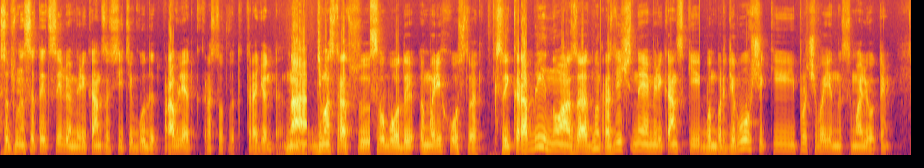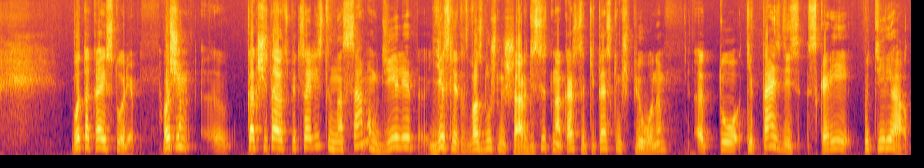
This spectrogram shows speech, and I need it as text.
Собственно, с этой целью американцы все эти годы отправляют как раз вот в этот район на демонстрацию свободы мореходства свои корабли, ну а заодно различные американские бомбардировщики и прочие военные самолеты. Вот такая история. В общем, э, как считают специалисты, на самом деле, если этот воздушный шар действительно окажется китайским шпионом, э, то Китай здесь скорее потерял.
